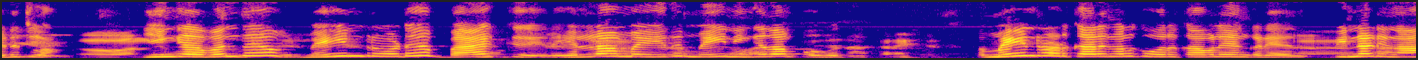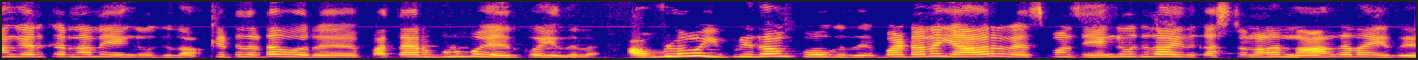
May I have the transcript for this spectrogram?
எடுக்கலாம். இங்க வந்து மெயின் ரோடு பேக் எல்லாமே இது மெயின் இங்க தான் போகுது மெயின் ரோடுக்காரங்களுக்கு ஒரு கவலையும் கிடையாது. பின்னாடி நாங்க இருக்கிறனால எங்களுக்கு தான். கிட்டத்தட்ட ஒரு பத்தாயிரம் குடும்பம் இருக்கும் இதுல. அவ்வளவும் இப்படிதான் போகுது. பட் ஆனா யாரும் ரெஸ்பான்ஸ் எங்களுக்கு தான் இது கஷ்டம்னால நாங்க தான் இது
